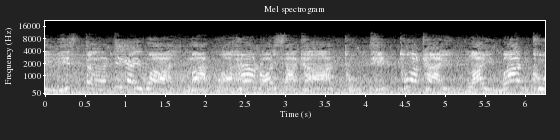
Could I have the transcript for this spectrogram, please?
ที่มิสเตอร์ DIY มากกว่า 500 สาขา ทุกทิศทั่วไทยใกล้บ้านคุณ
